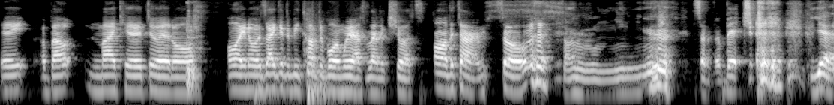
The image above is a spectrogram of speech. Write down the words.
Hey, about my character at all. all I know is I get to be comfortable and wear athletic shorts all the time. So son of a meanie. son of a bitch. yeah.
